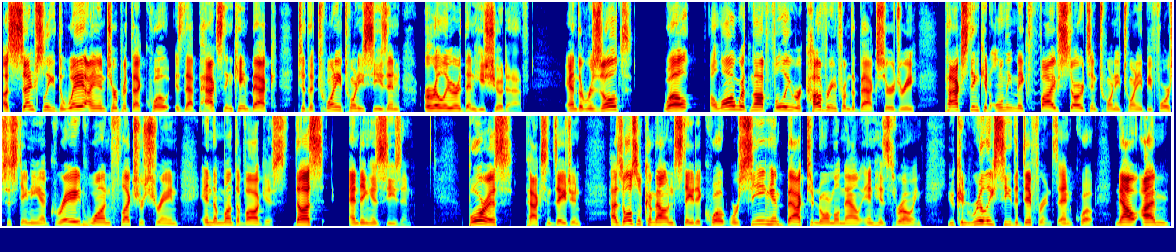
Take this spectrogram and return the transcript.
essentially, the way I interpret that quote is that Paxton came back to the 2020 season earlier than he should have. And the result? Well, along with not fully recovering from the back surgery, Paxton can only make five starts in 2020 before sustaining a grade 1 flexor strain in the month of August, thus ending his season. Boras, Paxton's agent, has also come out and stated, quote, We're seeing him back to normal now in his throwing. You can really see the difference, end quote. Now I'm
